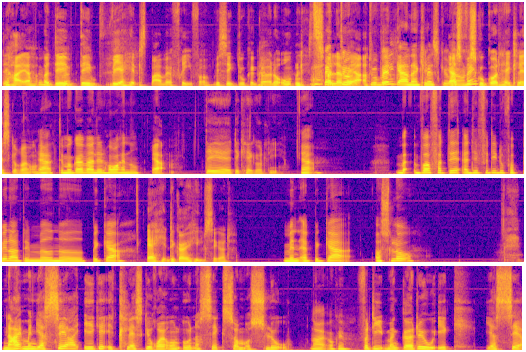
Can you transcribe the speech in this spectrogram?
Det har jeg, og det, det vil jeg helst bare være fri for. Hvis ikke du kan gøre det ordentligt, så lad du, være. du vil gerne have klask i Jeg skulle ikke? godt have klaskerøven. Ja. Ja, det må godt være lidt hårdhændet. Det, det kan jeg godt lide. Hva- Hvorfor det? Er det, fordi du forbinder det med noget begær? Ja, det gør jeg helt sikkert. Men er begær at slå? Nej, men jeg ser ikke et klask i røven under sex som at slå. Nej, okay. Fordi man gør det jo ikke. Jeg ser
